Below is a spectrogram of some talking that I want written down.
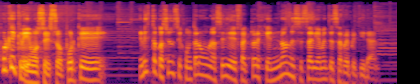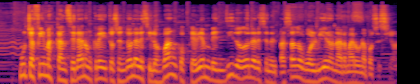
¿Por qué creemos eso? Porque en esta ocasión se juntaron una serie de factores que no necesariamente se repetirán. Muchas firmas cancelaron créditos en dólares y los bancos que habían vendido dólares en el pasado volvieron a armar una posesión.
